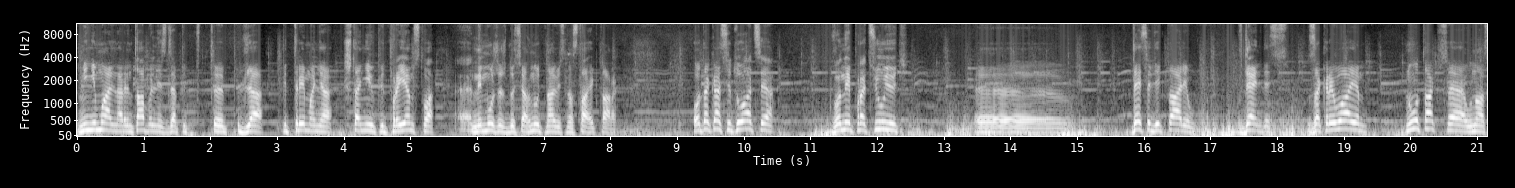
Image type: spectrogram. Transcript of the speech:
мінімальна рентабельність для, під, е, для підтримання штанів підприємства е, не можеш досягнути навіть на 100 гектарах. Отака ситуація. Вони працюють 10 гектарів в день десь закриваємо. Ну так все у нас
